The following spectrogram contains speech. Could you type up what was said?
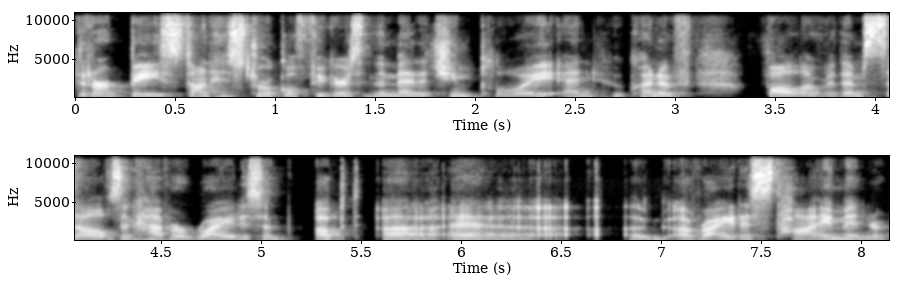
that are based on historical figures in the Medici employ and who kind of fall over themselves and have a riotous, uh, a, riotous time and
